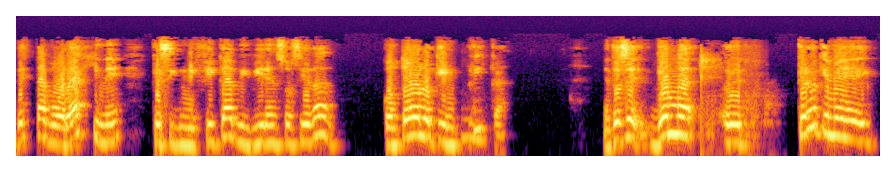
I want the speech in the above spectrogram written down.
esta vorágine que significa vivir en sociedad, con todo lo que implica. Entonces, Dios me, eh, creo que me,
